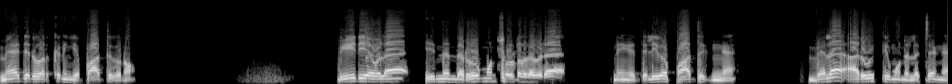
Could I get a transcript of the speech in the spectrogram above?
மேஜர் ஒர்க்கை நீங்கள் பார்த்துக்கணும் வீடியோவில் இந்தந்த ரூமுன்னு சொல்கிறத விட நீங்கள் தெளிவாக பார்த்துக்குங்க விலை அறுபத்தி மூணு லட்சங்க.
